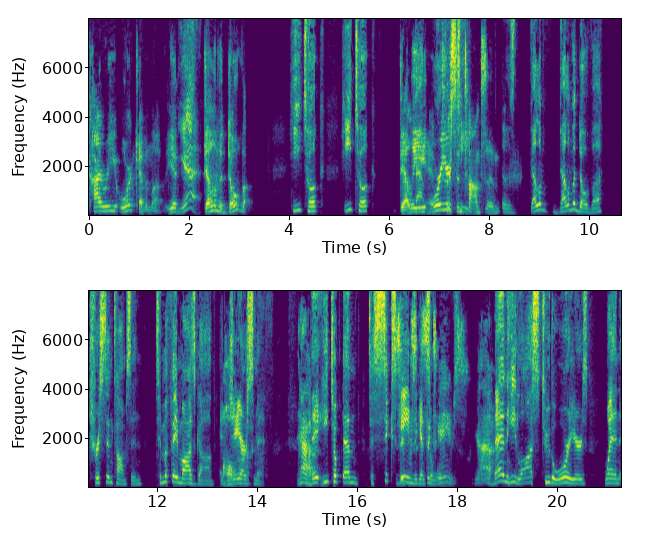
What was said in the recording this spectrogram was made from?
Kyrie or Kevin Love. He had yeah. Dellavedova. He took he took Delly and Warriors Tristan team. Thompson. It was Della, Dellavedova, Tristan Thompson, Timofey Mozgov, and oh, J.R. Smith. Yeah. They, he took them to six, six games against six the Warriors. Games. Yeah. Then he lost to the Warriors when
